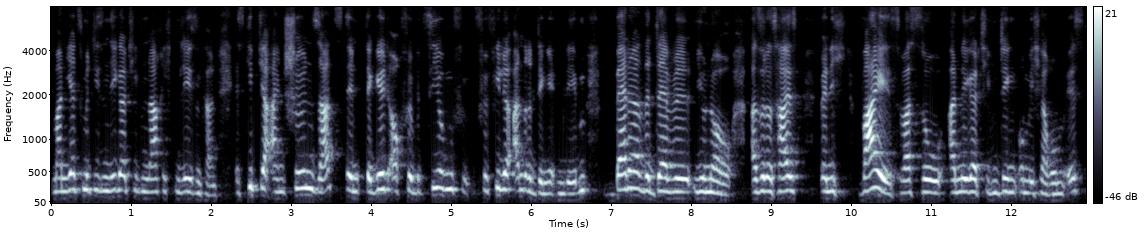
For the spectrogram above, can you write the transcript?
man jetzt mit diesen negativen Nachrichten lesen kann. Es gibt ja einen schönen Satz, den, der gilt auch für Beziehungen, für, für viele andere Dinge im Leben. Better the devil you know. Also das heißt, wenn ich weiß, was so an negativen Dingen um mich herum ist,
